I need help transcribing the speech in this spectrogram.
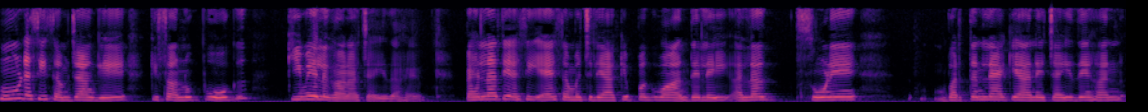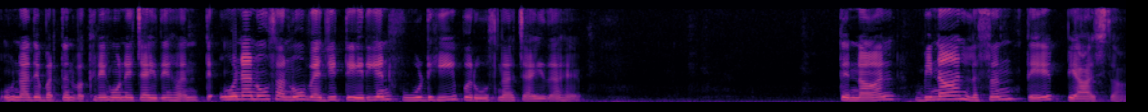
ਹੁਣ ਅਸੀਂ ਸਮਝਾਂਗੇ ਕਿ ਸਾਨੂੰ ਭੋਗ ਕਿਵੇਂ ਲਗਾਉਣਾ ਚਾਹੀਦਾ ਹੈ। ਪਹਿਲਾਂ ਤੇ ਅਸੀਂ ਇਹ ਸਮਝ ਲਿਆ ਕਿ ਭਗਵਾਨ ਦੇ ਲਈ ਅਲੱਗ ਸੋਹਣੇ ਬਰਤਨ ਲੈ ਕੇ ਆਣੇ ਚਾਹੀਦੇ ਹਨ, ਉਹਨਾਂ ਦੇ ਬਰਤਨ ਵੱਖਰੇ ਹੋਣੇ ਚਾਹੀਦੇ ਹਨ ਤੇ ਉਹਨਾਂ ਨੂੰ ਸਾਨੂੰ ਵੈਜੀਟੇਰੀਅਨ ਫੂਡ ਹੀ ਪਰੋਸਣਾ ਚਾਹੀਦਾ ਹੈ। ਤੇ ਨਾਲ ਬਿਨਾਂ ਲਸਣ ਤੇ ਪਿਆਜ਼ ਦਾ।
